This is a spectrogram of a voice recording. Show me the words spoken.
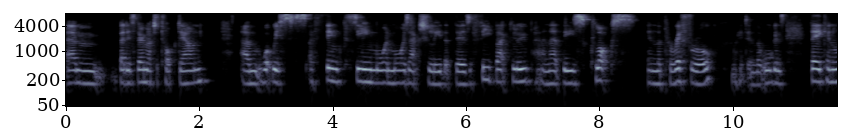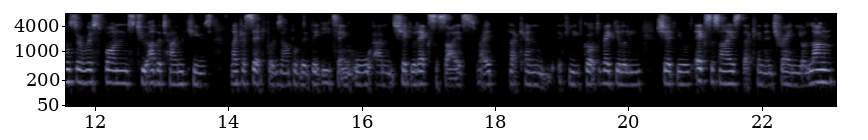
Um, but it's very much a top down. Um, what we, I think, seeing more and more is actually that there's a feedback loop and that these clocks in the peripheral, right, in the organs, they can also respond to other time cues. Like I said, for example, the, the eating or um, scheduled exercise, right? That can, if you've got regularly scheduled exercise, that can entrain your lung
